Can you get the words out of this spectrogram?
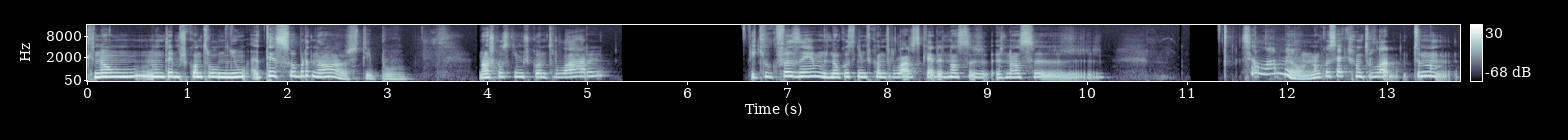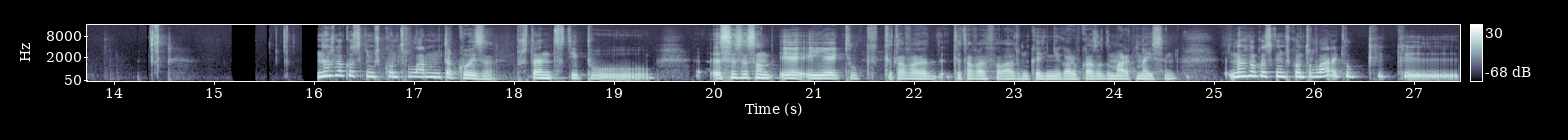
que não, não temos controle nenhum até sobre nós. Tipo, nós conseguimos controlar aquilo que fazemos, não conseguimos controlar sequer as nossas. As nossas... Sei lá, meu, não consegues controlar. Tu não... Nós não conseguimos controlar muita coisa. Portanto, tipo, a sensação. E, e é aquilo que, que eu estava a falar um bocadinho agora por causa do Mark Mason. Nós não conseguimos controlar aquilo que, que,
